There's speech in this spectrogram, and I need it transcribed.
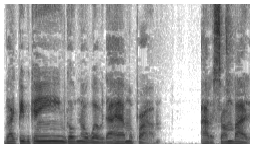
Black people can't even go nowhere without having a problem out of somebody.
